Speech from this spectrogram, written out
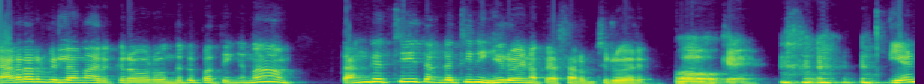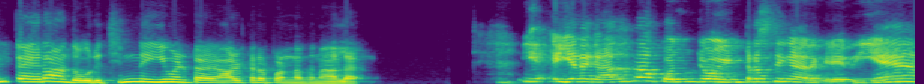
டெரர் வில்லனா இருக்கிறவர் வந்துட்டு பாத்தீங்கன்னா தங்கச்சி தங்கச்சின்னு ஹீரோயினை பேச ஆரம்பிச்சிருவாரு. ஓகே என்டையரா அந்த ஒரு சின்ன ஈவெண்ட்டை ஆல்டர் பண்ணதுனால. எனக்கு அதுதான் கொஞ்சம் இன்ட்ரெஸ்டிங்கா இருக்கு. இது ஏன்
